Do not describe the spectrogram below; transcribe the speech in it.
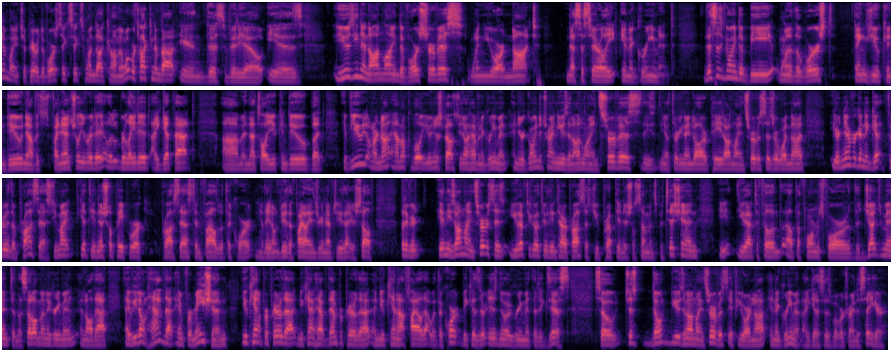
Tim Blanchard here at Divorce661.com. And what we're talking about in this video is using an online divorce service when you are not necessarily in agreement. This is going to be one of the worst things you can do. Now, if it's financially related, I get that. Um, and that's all you can do. But if you are not amicable, you and your spouse do not have an agreement, and you're going to try and use an online service, these you know thirty nine dollar paid online services or whatnot, you're never going to get through the process. You might get the initial paperwork processed and filed with the court. You know, they don't do the filings, you're going to have to do that yourself. But if you're in these online services, you have to go through the entire process. You prep the initial summons petition, you, you have to fill out the forms for the judgment and the settlement agreement and all that. And if you don't have that information, you can't prepare that and you can't have them prepare that and you cannot file that with the court because there is no agreement that exists. So just don't use an online service if you are not in agreement, I guess is what we're trying to say here.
